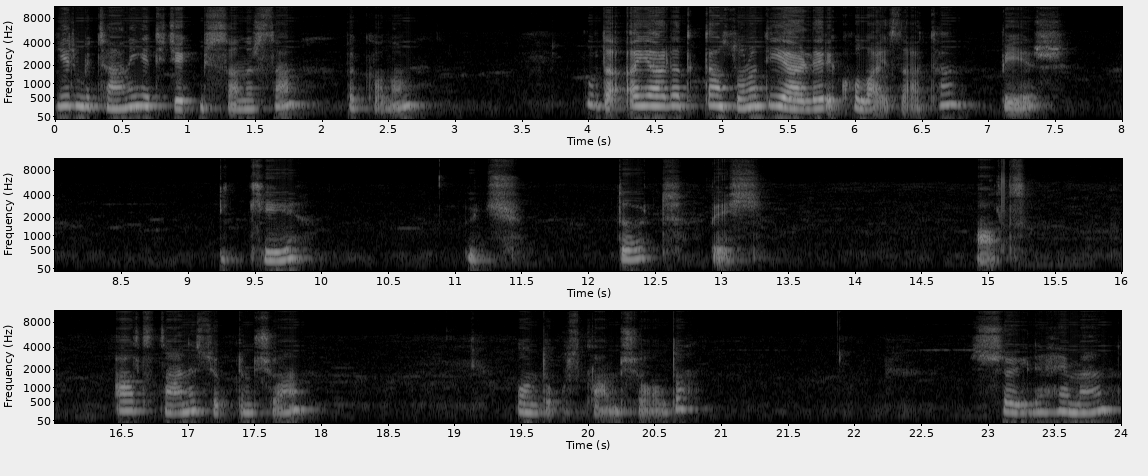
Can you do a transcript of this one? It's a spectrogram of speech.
20 tane yetecekmiş sanırsam. Bakalım. Burada ayarladıktan sonra diğerleri kolay zaten. 1 2 3 4 5 6 6 tane söktüm şu an. 19 kalmış oldu. Şöyle hemen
